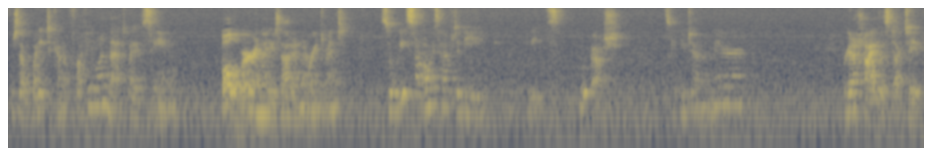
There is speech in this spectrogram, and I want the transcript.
There's that white kind of fluffy one that I've seen all over and I use that in an arrangement. So weeds don't always have to be like weeds. Oh gosh. Let's get you down in there. We're gonna hide this duct tape.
